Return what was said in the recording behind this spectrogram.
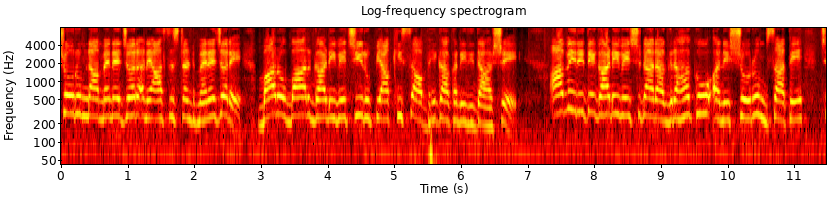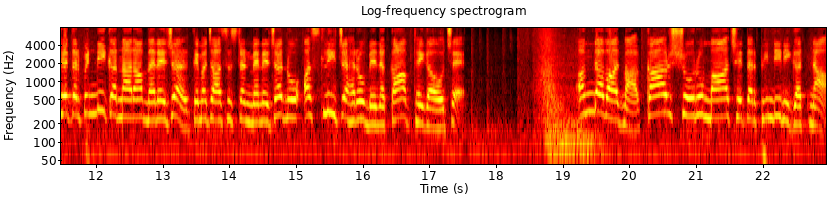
શોરૂમના મેનેજર અને આસિસ્ટન્ટ મેનેજરે બારોબાર ગાડી વેચી રૂપિયા ખિસ્સા ભેગા કરી દીધા હશે. આવી રીતે ગાડી વેચનારા ગ્રાહકો અને શોરૂમ સાથે છેતરપિંડી કરનારા મેનેજર તેમજ આસિસ્ટન્ટ મેનેજરનો અસલી ચહેરો બેનકાબ થઈ ગયો છે. અમદાવાદમાં કાર શોરૂમમાં છેતરપિંડીની ઘટના.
